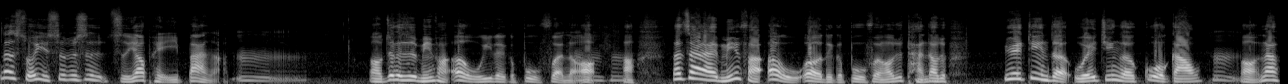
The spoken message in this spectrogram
那所以是不是只要赔一半啊？哦，这个是民法二五一的一个部分了哦。嗯、啊，那在民法二五二的一个部分哦，就谈到就约定的违约金额过高，嗯，哦，那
